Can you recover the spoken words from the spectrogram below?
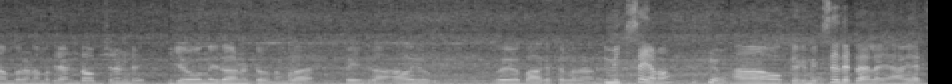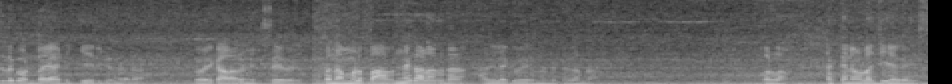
നമ്പറാണ് നമുക്ക് രണ്ട് ഓപ്ഷൻ ഉണ്ട്. എനിക്ക് തോന്നുന്നു ഇതാണ് കേട്ടോ നമ്മളെ പെയിന്റ് ആ ഒരു ഭാഗത്തുള്ളതാണ്. മിക്സ് ചെയ്യണോ? ആ ഓക്കെ മിക്സ് ചെയ്തിട്ടല്ല? ഞാൻ വിചാരിച്ചത് കൊണ്ടുപോയി അടുക്കിയിരിക്കുന്നു കേട്ടോ ഒരു കളർ മിക്സ് ചെയ്ത് തരും ഇപ്പൊ നമ്മൾ പറഞ്ഞ കളർ ഇതാ അതിലേക്ക് വരുന്നുണ്ട് കേട്ടോ കണ്ടാ കൊള്ളാം. ടെക്നോളജിയാ ഗൈസ്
